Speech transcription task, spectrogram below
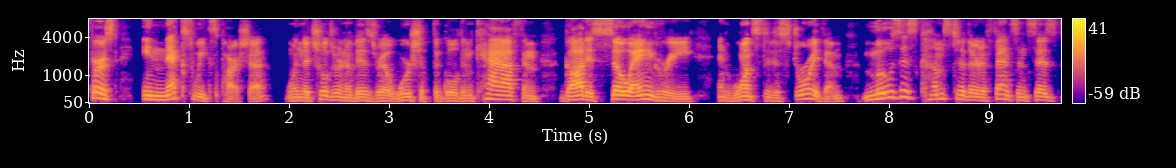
First, in next week's Parsha, when the children of Israel worship the golden calf and God is so angry and wants to destroy them, Moses comes to their defense and says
